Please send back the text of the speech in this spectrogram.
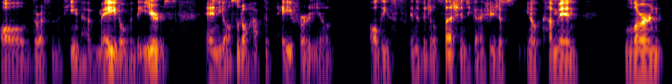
all the rest of the team have made over the years. And you also don't have to pay for, you know, all these individual sessions. You can actually just, you know, come in, learn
